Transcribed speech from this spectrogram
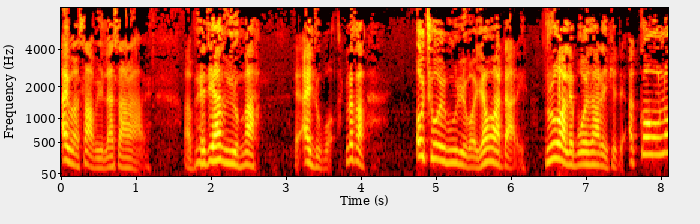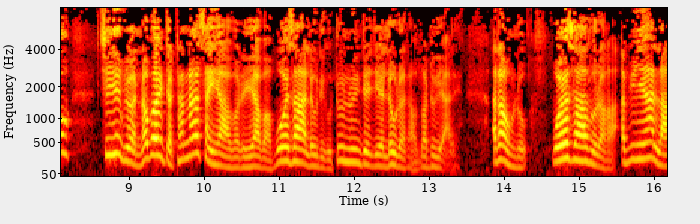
အဲ့မှာစပြီးလက်စားတာပဲဘယ်တရားသူကြီးကိုငှားအဲ့လိုပေါ့နောက်ကအုပ်ချုပ်ရေးမှုတွေပေါ့ရဝတာတွေသူတို့ကလည်းပွဲစားတွေဖြစ်တယ်အကုန်လုံးချင်းချင်းပြောနောက်ပိုင်းကျဌာနဆိုင်ရာတွေကပါပွဲစားအလုပ်တွေကိုတွင်တွင်ကြဲကြဲလုပ်လာတာသွားတွေ့ရတယ်အဲ့ဒါမလို့ပွဲစားဆိုတာကအပြင်ကလာ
